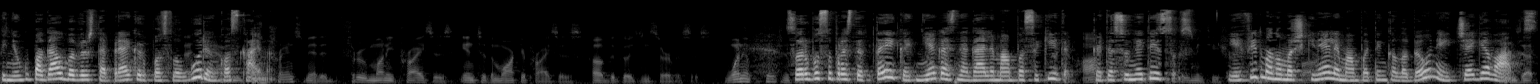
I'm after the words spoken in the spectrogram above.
pinigų pagalba virsta prekių ir paslaugų rinkos kaina. Svarbu suprasti tai, kad niekas negali man pasakyti, kad esu neteisus. Jei Friedmano marškinėliai man patinka labiau nei Čia Gevaras.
